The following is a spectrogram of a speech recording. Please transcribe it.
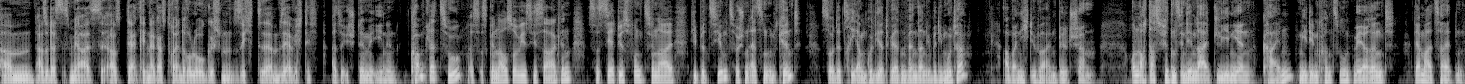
Ähm, also das ist mir als aus der kindergastroenterologischen Sicht ähm, sehr wichtig. Also ich stimme Ihnen komplett zu. Es ist genauso, wie Sie sagen. Es ist sehr dysfunktional. Die Beziehung zwischen Essen und Kind sollte trianguliert werden, wenn dann über die Mutter, aber nicht über einen Bildschirm. Und auch das finden Sie in den Leitlinien. Kein Medienkonsum während der Mahlzeiten.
